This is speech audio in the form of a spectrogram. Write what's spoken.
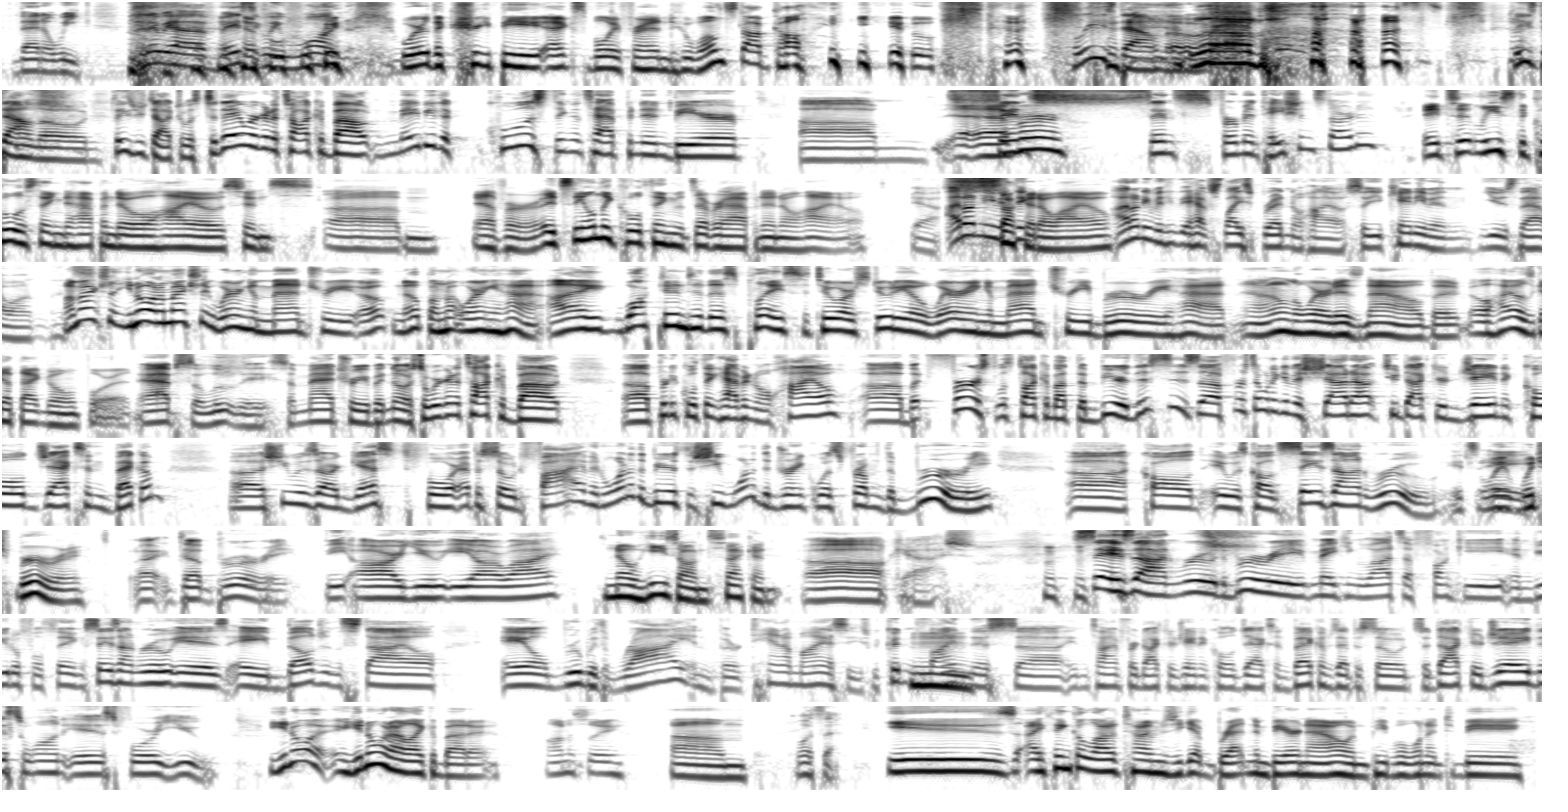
than a week. Today we have basically one. We're the creepy ex-boyfriend who won't stop calling you. Please download. Love us. Please download. Please reach out to us. Today we're going to talk about maybe the coolest thing that's happened in beer um, Ever? since since fermentation started. It's at least the coolest thing to happen to Ohio since um, ever. It's the only cool thing that's ever happened in Ohio. Yeah, I don't even Suck think it, Ohio. I don't even think they have sliced bread in Ohio, so you can't even use that one. I'm actually, you know what? I'm actually wearing a MadTree. Oh, nope, I'm not wearing a hat. I walked into this place to our studio wearing a MadTree Brewery hat, and I don't know where it is now, but Ohio's got that going for it. Absolutely. Some MadTree, but no. So we're going to talk about a pretty cool thing happening in Ohio. Uh, but first, let's talk about the beer. This is, uh, first, I want to give a shout out to Dr. J. Nikol Jackson-Beckham. Uh, she was our guest for episode five, and one of the beers that she wanted to drink was from the brewery uh, called, it was called Saison Rue. It's Wait, a- which brewery? Uh, the Bruery. B R U E R Y. No, he's on second. Oh gosh. Saison Rue, the Bruery making lots of funky and beautiful things. Saison Rue is a Belgian style ale brewed with rye and Brettanomyces. We couldn't find this uh, in time for Dr. J. Nikol Jackson-Beckham's episode. So Dr. J, this one is for you. You know what? You know what I like about it, honestly. Um, What's that? is I think a lot of times you get Breton and beer now, and people want it to be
